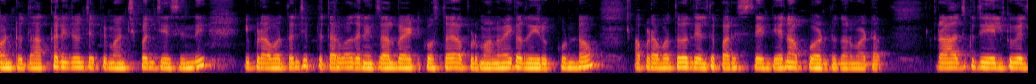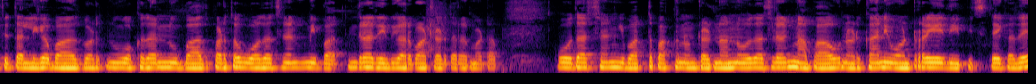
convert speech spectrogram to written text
అంటుంది. అక్క నిజం చెప్పి మంచి పని చేసింది. ఇప్పుడు అబద్ధం చెప్పిన తర్వాత నిజాలు బయటకు వస్తాయి. అప్పుడు మనమే కదా ఇరుక్కుంటాం. అప్పుడు అబద్ధం అని తెలితే పరిస్థితి ఏంటి అని అప్పు అంటుంది అనమాట రాజుకు జైలుకి వెళ్తే తల్లిగా బాధపడుతు నువ్వు ఒకదాన్ని నువ్వు బాధపడతావు ఓదార్చడానికి నీ భర్త ఇందిరాదేవి గారు మాట్లాడతారనమాట ఓదార్చడానికి భర్త పక్కన ఉంటాడు. నన్ను ఓదార్చడానికి నా బావున్నాడు కానీ ఒంటరి దీపిస్తే కదే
